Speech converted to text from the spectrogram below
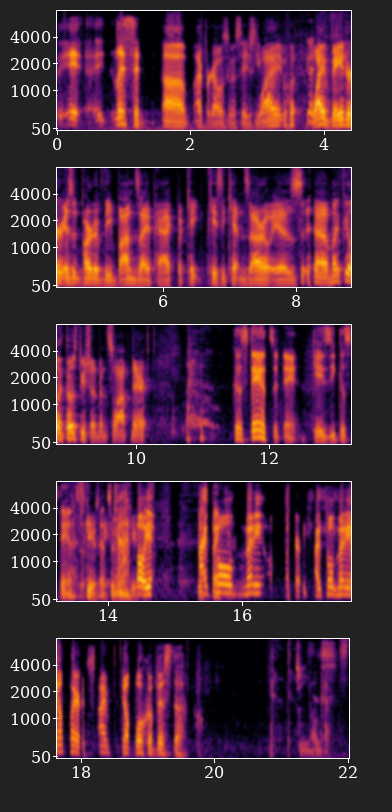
it, it- listen. Uh, I forgot what I was going to say. Just keep Why Good. why Vader isn't part of the Bonsai pack, but Ca- Kacy Catanzaro is? Um, I feel like those two should have been swapped there. Costanza, Dan. KZ Costanza. Excuse me. That's her God. name. Oh yeah, I Respect told many umpires. I told many umpires it's time for Del Boca Vista. Jesus.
